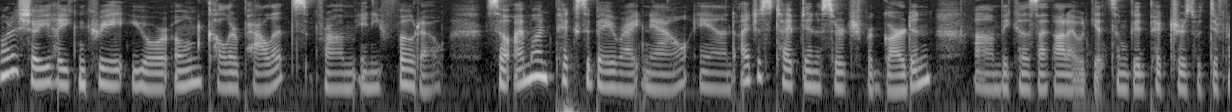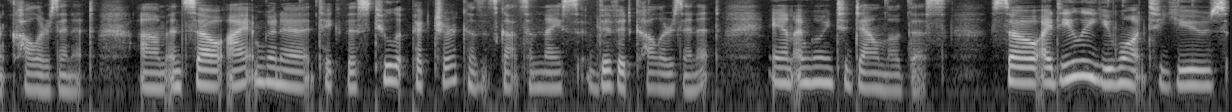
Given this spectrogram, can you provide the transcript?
I want to show you how you can create your own color palettes from any photo. So I'm on Pixabay right now and I just typed in a search for garden um, because I thought I would get some good pictures with different colors in it. Um, and so I am going to take this tulip picture because it's got some nice vivid colors in it and I'm going to download this. So ideally you want to use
